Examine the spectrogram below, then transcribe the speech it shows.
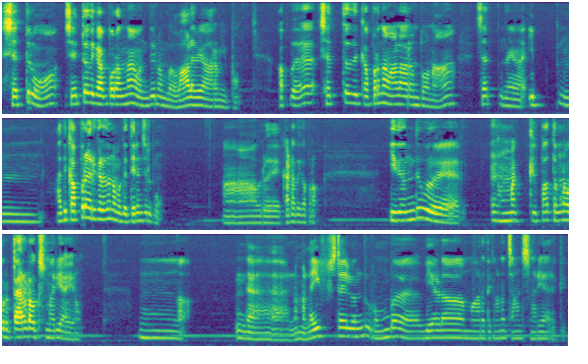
செத்துருவோம். செத்ததுக்கு அப்புறம் தான் வந்து நம்ம வாழவே ஆரம்பிப்போம். அப்போ செத்ததுக்கு அப்புறம் தான் வாழ ஆரம்பிப்போம்னா சத் இப் அதுக்கப்புறம் இருக்கிறதும் நமக்கு தெரிஞ்சிருக்கும். ஒரு கட்டத்துக்கு அப்புறம். இது வந்து ஒரு நமக்கு பார்த்தோம்னா ஒரு பேரடாக்ஸ் மாதிரி ஆயிரும். இந்த நம்ம லைஃப் ஸ்டைல் வந்து ரொம்ப வியர்டாக மாறதுக்கான சான்ஸ் நிறையா இருக்குது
